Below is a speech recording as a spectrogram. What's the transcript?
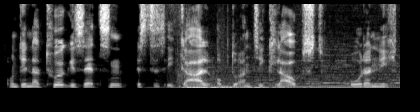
und den Naturgesetzen ist es egal, ob du an sie glaubst oder nicht.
